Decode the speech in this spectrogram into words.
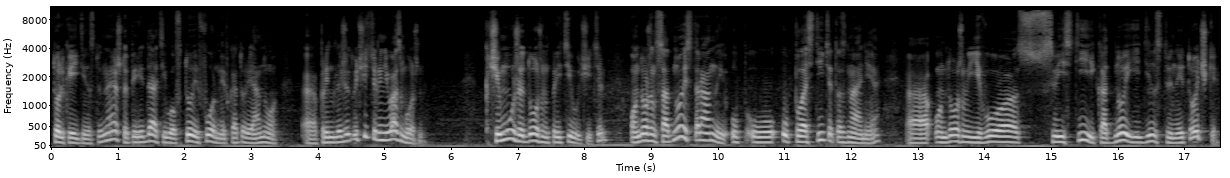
только единственное, что передать его в той форме, в которой оно э, принадлежит учителю, невозможно. К чему же должен прийти учитель? Он должен, с одной стороны, уп- у- упластить это знание – Э, он должен его свести к одной единственной точке,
